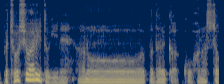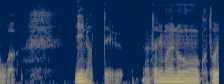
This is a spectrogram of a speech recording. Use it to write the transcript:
っぱ調子悪い時ね、あのーやっぱ誰かこう話した方がいいなっていう、当たり前のこと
